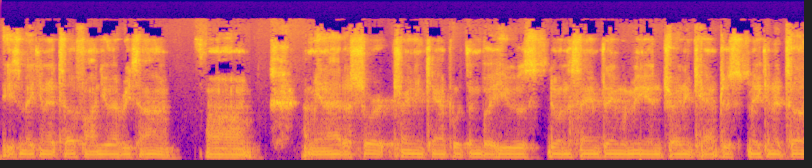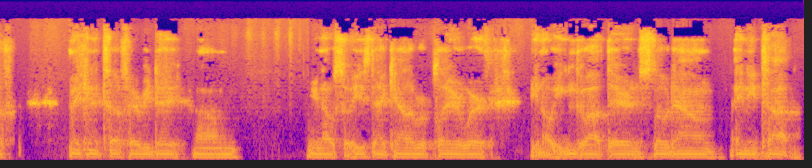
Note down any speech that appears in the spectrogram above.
he's making it tough on you every time. Um, I mean, I had a short training camp with him, but he was doing the same thing with me in training camp, just making it tough, making it tough every day. Um, you know, so he's that caliber player where you know he can go out there and slow down any top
